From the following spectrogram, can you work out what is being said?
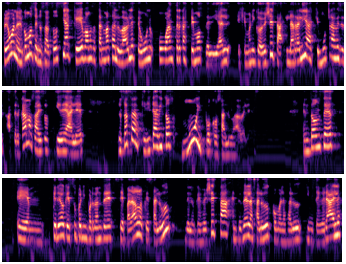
Pero bueno, de cómo se nos asocia que vamos a estar más saludables según cuán cerca estemos del ideal hegemónico de belleza. Y la realidad es que muchas veces acercarnos a esos ideales nos hace adquirir hábitos muy poco saludables. Entonces, Em, creo que es súper importante separar lo que es salud de lo que es belleza, entender la salud como la salud integral,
